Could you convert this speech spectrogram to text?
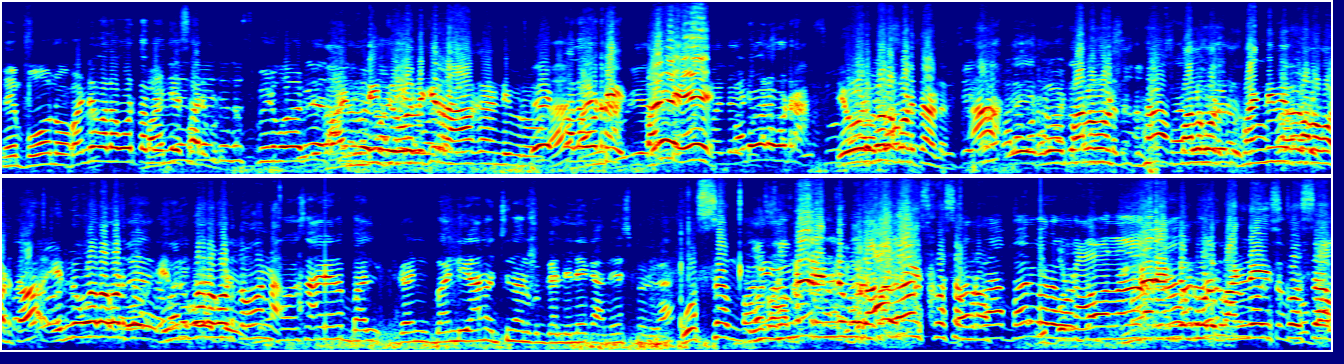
నేను పోను. బండి వల్ల కొడతాం ఏం చేస్తారు ఇప్పుడు? స్పీడ్ పోవాలి బండి జోలికి రాకండి బ్రో. బండి బండి ఎవడు బండి మీద పలగొడతా ఎందుకు ఎందుకు బండి కానీ వచ్చింది అనుకో గల్లీలేక అదే స్పీడ్గా. వస్తాం. రెండు మూడు బండ్లు తీసుకొస్తాం రెండు మూడు బండ్లు తీసుకొస్తాం.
